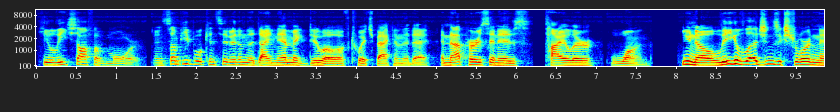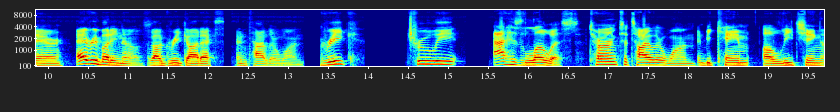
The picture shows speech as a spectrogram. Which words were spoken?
he leached off of more. And some people consider them the dynamic duo of Twitch back in the day. And that person is Tyler One. You know, League of Legends extraordinaire. Everybody knows about Greek God X and Tyler One. Greek truly at his lowest turned to Tyler One and became a leeching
